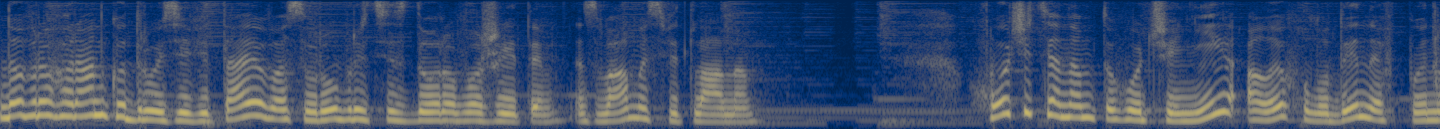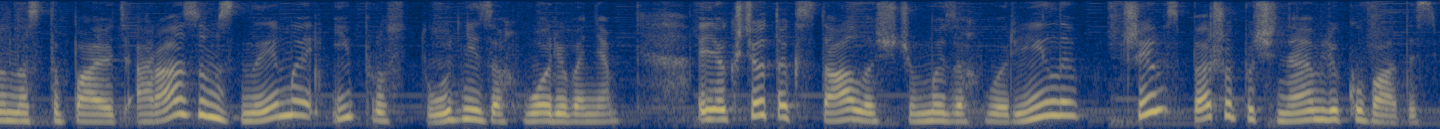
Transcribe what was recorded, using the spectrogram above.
Доброго ранку, друзі! Вітаю вас у рубриці Здорово жити. З вами Світлана. Хочеться нам того чи ні, але холоди невпинно наступають, а разом з ними і простудні захворювання. А якщо так сталося, що ми захворіли, чим спершу починаємо лікуватись?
